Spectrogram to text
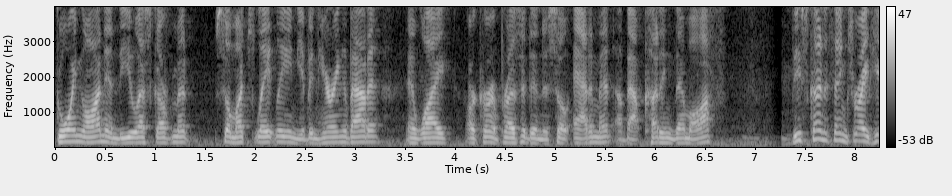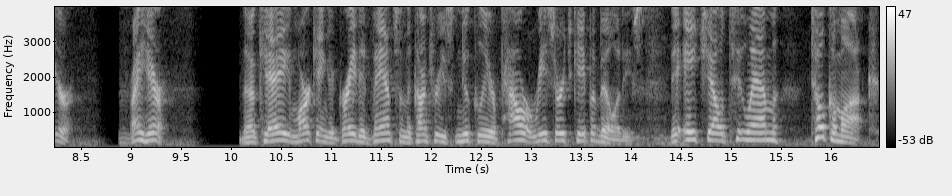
going on in the US government so much lately and you've been hearing about it and why our current president is so adamant about cutting them off? These kind of things right here. Right here. Okay, marking a great advance in the country's nuclear power research capabilities. The HL2M tokamak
